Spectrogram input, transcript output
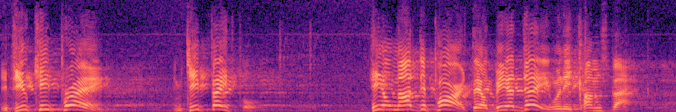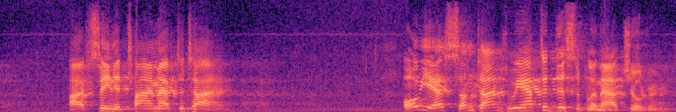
if you keep praying and keep faithful, he'll not depart. There'll be a day when he comes back. I've seen it time after time. Oh, yes, sometimes we have to discipline our children.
